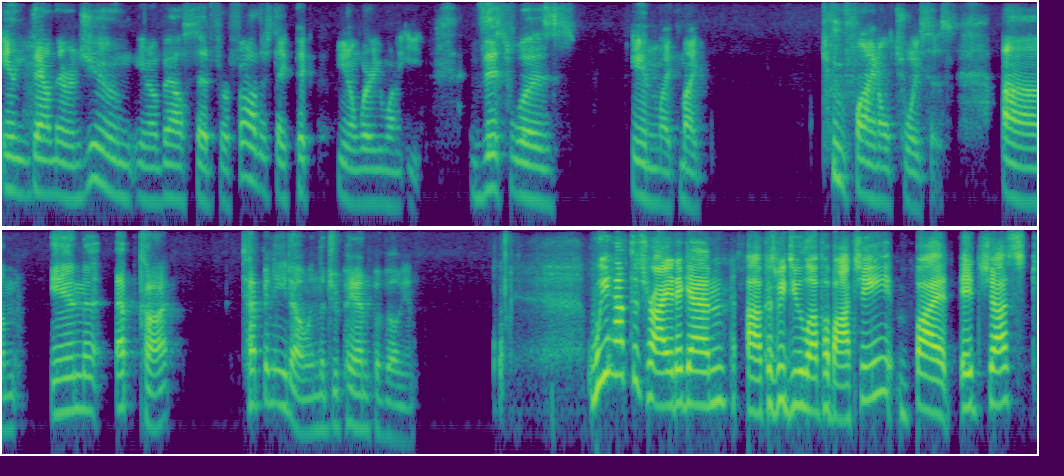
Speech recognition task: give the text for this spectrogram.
in down there in June. You know, Val said for Father's Day, pick you know where you want to eat this was in like my two final choices. Um, in Epcot, Teppan Edo in the Japan Pavilion. We have to try it again because uh, we do love hibachi, but it just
